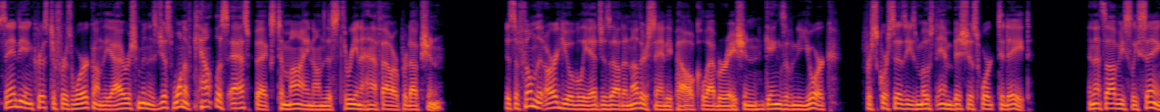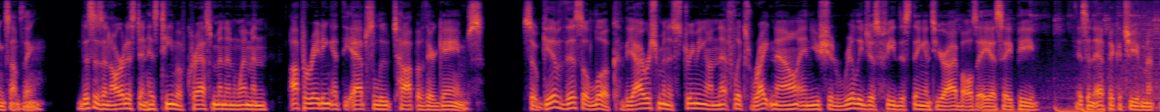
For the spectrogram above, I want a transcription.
Sandy and Christopher's work on The Irishman is just one of countless aspects to mine on this three and a half hour production. It's a film that arguably edges out another Sandy Powell collaboration, Gangs of New York, for Scorsese's most ambitious work to date. And that's obviously saying something. This is an artist and his team of craftsmen and women operating at the absolute top of their games. So give this a look. The Irishman is streaming on Netflix right now, and you should really just feed this thing into your eyeballs ASAP. It's an epic achievement.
